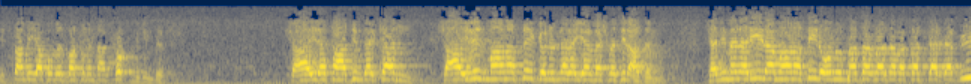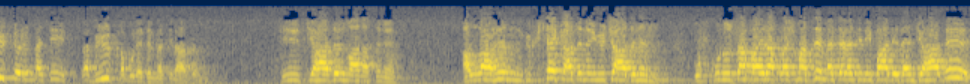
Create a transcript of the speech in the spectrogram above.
İslami yapımız bakımından çok mühimdir. Şaire tazim derken şairin manası gönüllere yerleşmesi lazım. Kelimeleriyle, manasıyla onun nazarlarda ve kalplerde büyük görünmesi ve büyük kabul edilmesi lazım. Siz cihadın manasını, Allah'ın yüksek adının, yüce adının ufkunuzda bayraklaşması meselesini ifade eden cihadı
